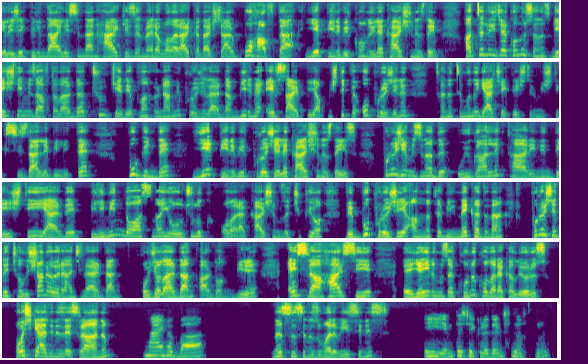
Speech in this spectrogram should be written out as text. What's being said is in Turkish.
Gelecek Bilim'de ailesinden herkese merhabalar arkadaşlar. Bu hafta yepyeni bir konuyla karşınızdayım. Hatırlayacak olursanız geçtiğimiz haftalarda Türkiye'de yapılan önemli projelerden birine ev sahipliği yapmıştık ve o projenin tanıtımını gerçekleştirmiştik sizlerle birlikte. Bugün de yepyeni bir projeyle karşınızdayız. Projemizin adı uygarlık tarihinin değiştiği yerde bilimin doğasına yolculuk olarak karşımıza çıkıyor ve bu projeyi anlatabilmek adına projede çalışan öğrencilerden hocalardan pardon biri Esra Harsi'yi e, yayınımıza konuk olarak alıyoruz. Hoş geldiniz Esra Hanım. Merhaba. Nasılsınız? Umarım iyisiniz. İyiyim. Teşekkür ederim. Siz nasılsınız?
